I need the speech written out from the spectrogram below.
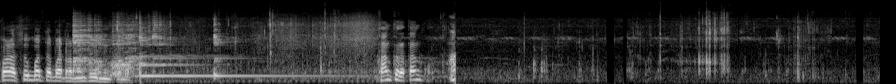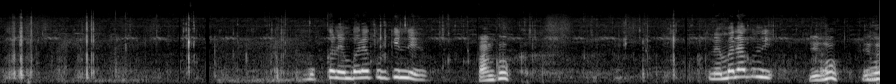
కూడా సూపత్త బట్టర్ మంచిగా ఉంది ఇంకా. కంకురా కంకు. ముక్క నెంబరేకు ఉడికింది కంకు. నెంబరేకుంది ఇగు ఇగు ఇగు.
